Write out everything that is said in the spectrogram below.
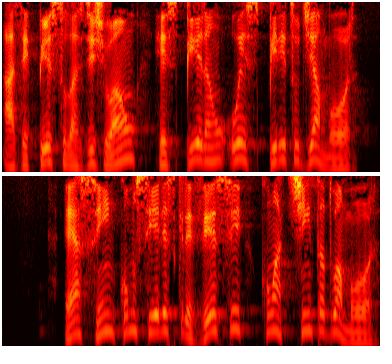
As epístolas de João respiram o espírito de amor. É assim como se ele escrevesse com a tinta do amor.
